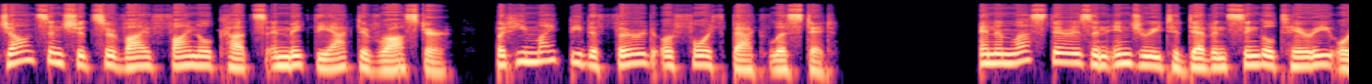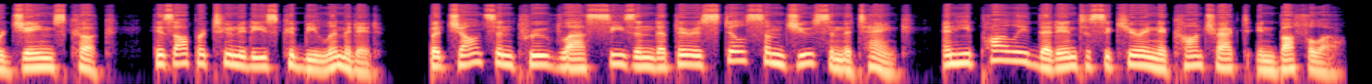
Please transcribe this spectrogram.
Johnson should survive final cuts and make the active roster, but he might be the third or fourth back listed. And unless there is an injury to Devin Singletary or James Cook, his opportunities could be limited, but Johnson proved last season that there is still some juice in the tank, and he parlayed that into securing a contract in Buffalo.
